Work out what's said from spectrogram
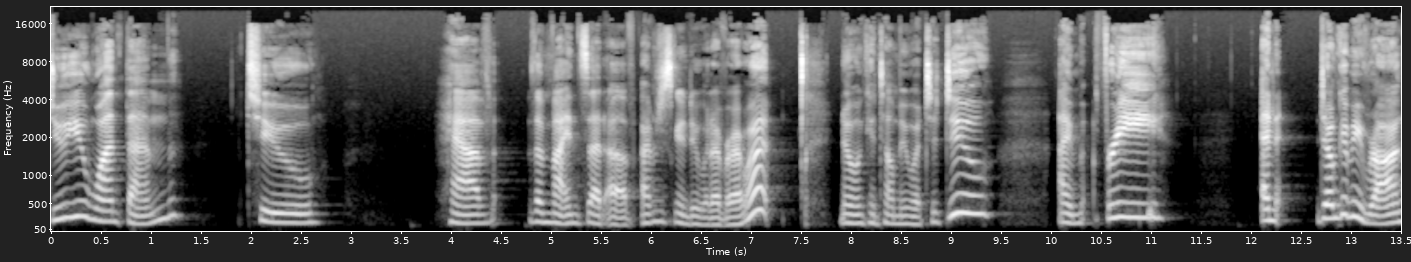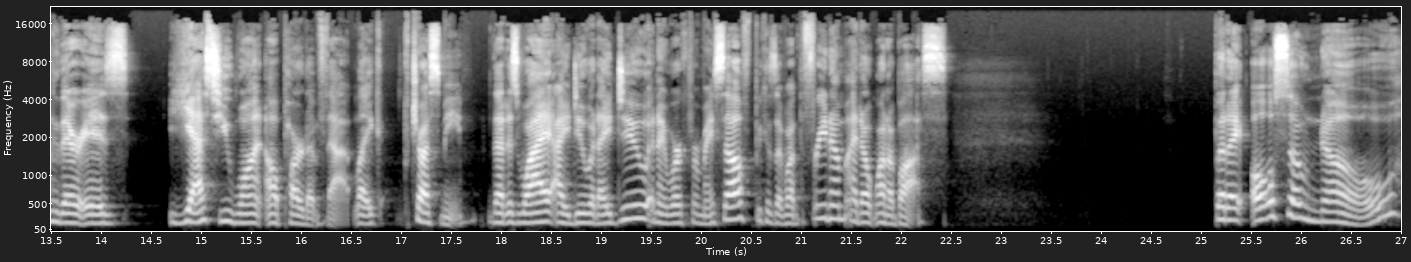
Do you want them to have the mindset of, I'm just going to do whatever I want? No one can tell me what to do. I'm free. And don't get me wrong, there is, yes, you want a part of that. Like, trust me, that is why I do what I do and I work for myself because I want the freedom. I don't want a boss. But I also know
